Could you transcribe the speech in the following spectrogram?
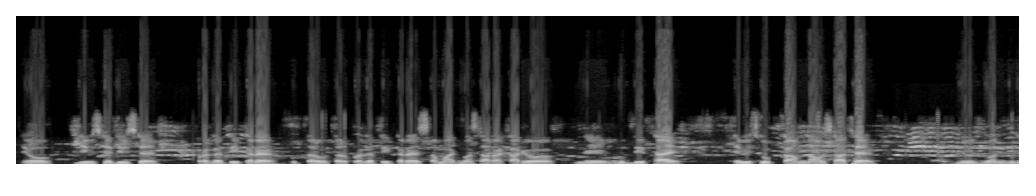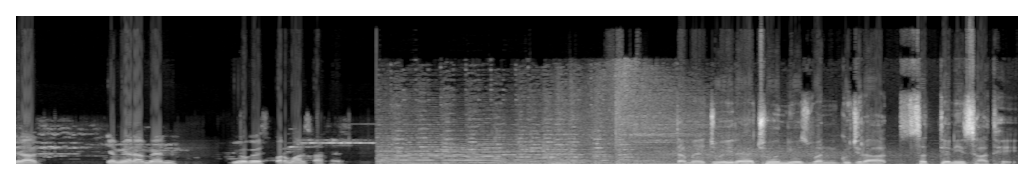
તેઓ દિવસે દિવસે પ્રગતિ કરે, ઉત્તર ઉત્તર પ્રગતિ કરે, સમાજમાં સારા કાર્યોની વૃદ્ધિ થાય એવી શુભકામનાઓ સાથે news one Gujarat cameraman Yogesh Parmar સાથે. તમે જોઈ રહ્યા છો ન્યૂઝ વન ગુજરાત સત્યની સાથે.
